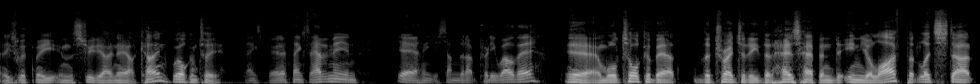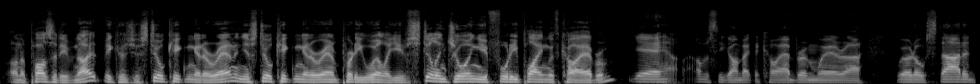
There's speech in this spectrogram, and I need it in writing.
and he's with me in the studio now. Kayne, welcome to you. Thanks, Peter. Thanks for having me. And yeah, I think you summed it up pretty well there. Yeah, and we'll talk about the tragedy that has happened in your life, but let's start on a positive note because you're still kicking it around and you're still kicking it around pretty well. Are you still enjoying your footy playing with Kyabram? Yeah, obviously going back to Kyabram where uh, where it all started.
